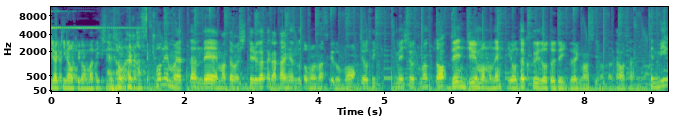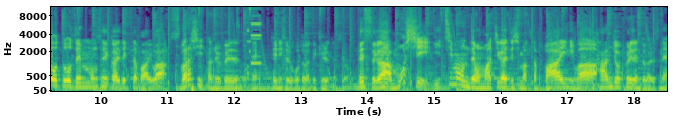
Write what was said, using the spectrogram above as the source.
開き直って頑張っていきたいと思います。去年もやったんで、まあ多分知ってる方が大変だと思いますけども、一応説明しておきますと、全10問のね、4択クイズを解いていただきます。今から川さんには。で見事全問正解できた場合は、素晴らしい誕生日プレゼントをね、手にすることができるんですよ。ですが、もし1問でも間違えてしまった場合には、誕生日プレゼントがですね、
